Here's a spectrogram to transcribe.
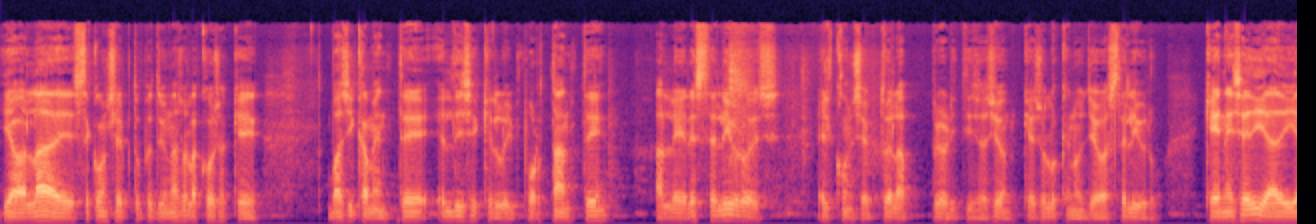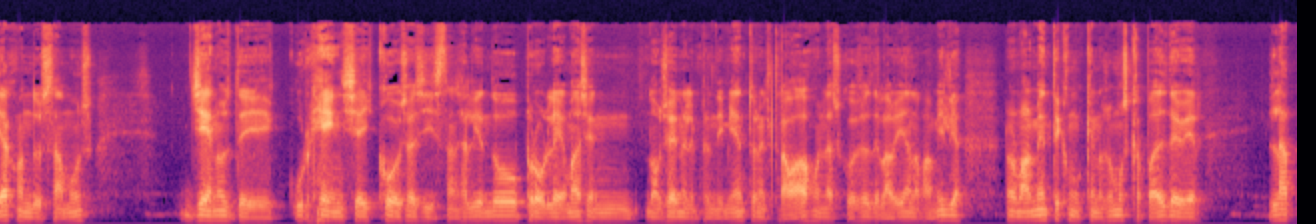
y habla de este concepto pues de una sola cosa que básicamente él dice que lo importante al leer este libro es el concepto de la priorización, que eso es lo que nos lleva a este libro, que en ese día a día cuando estamos llenos de urgencia y cosas y están saliendo problemas en, no sé, en el emprendimiento, en el trabajo, en las cosas de la vida, en la familia, normalmente como que no somos capaces de ver la,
